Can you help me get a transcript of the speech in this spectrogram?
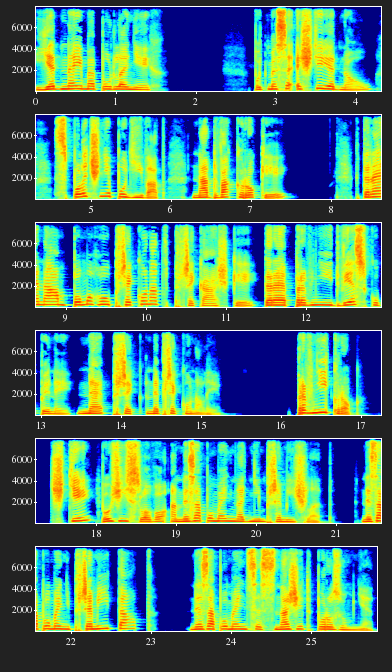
jednejme podle nich. Pojďme se ještě jednou společně podívat na dva kroky, které nám pomohou překonat překážky, které první dvě skupiny nepřek- nepřekonaly. První krok. Čti Boží slovo a nezapomeň nad ním přemýšlet. Nezapomeň přemítat, nezapomeň se snažit porozumět.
